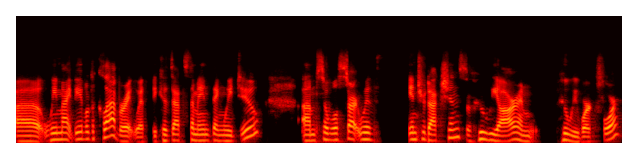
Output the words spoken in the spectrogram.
uh, we might be able to collaborate with because that's the main thing we do. Um, so we'll start with introductions of who we are and who we work for.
